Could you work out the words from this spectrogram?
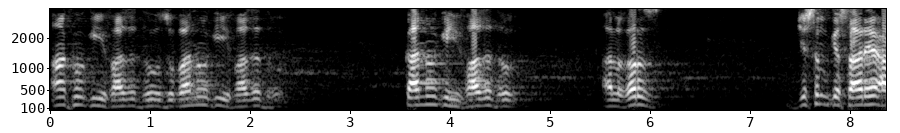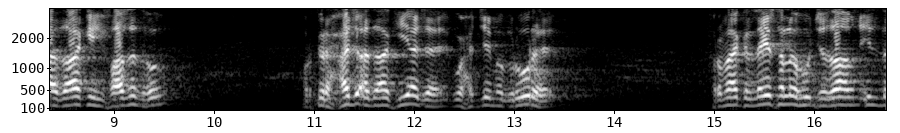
آنکھوں کی حفاظت ہو، زبانوں کی حفاظت ہو، کانوں کی حفاظت ہو، الغرض جسم کے سارے اعضاء کی حفاظت ہو اور پھر حج ادا کیا جائے، وہ حج مبرور ہے۔ فرمایا کہ لئی صلی جزا عید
